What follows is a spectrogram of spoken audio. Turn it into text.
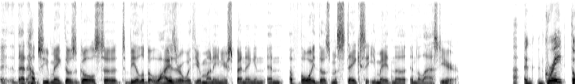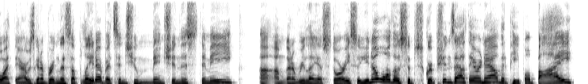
Uh, that helps you make those goals to to be a little bit wiser with your money and your spending and, and avoid those mistakes that you made in the in the last year. a, a great thought there. I was going to bring this up later, but since you mentioned this to me, uh, I'm going to relay a story. So, you know, all those subscriptions out there now that people buy,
